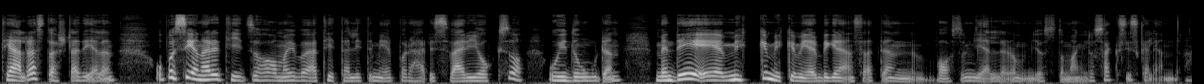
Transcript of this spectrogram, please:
till allra största delen. Och på senare tid så har man ju börjat titta lite mer på det här i Sverige också och i Norden. Men det är mycket, mycket mer begränsat än vad som gäller om just de anglosaxiska länderna.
